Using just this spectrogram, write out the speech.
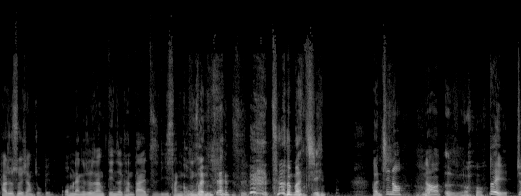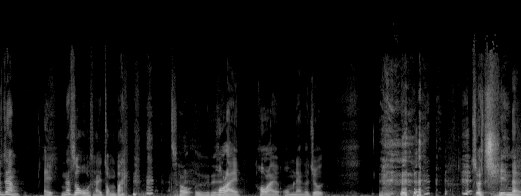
他就睡向左边，我们两个就这样盯着看，大概只离三公分 这样子，这么近，很近哦。然后，哦、对，就这样。哎、欸，那时候我才中班，超恶的。后来后来我们两个就。就亲了，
